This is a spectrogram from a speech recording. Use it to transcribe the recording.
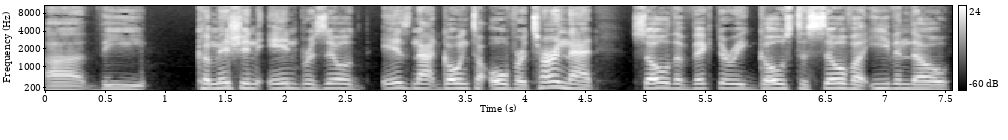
uh, the commission in Brazil is not going to overturn that. So the victory goes to Silva, even though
